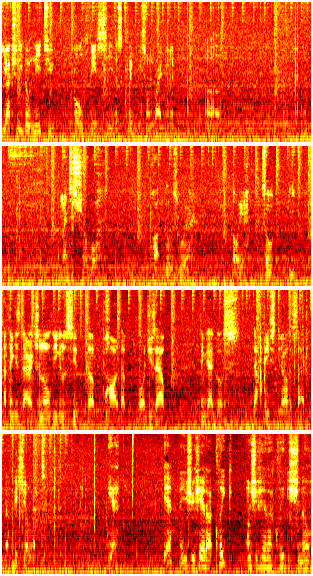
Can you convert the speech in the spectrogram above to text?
you actually don't need to bolt this. You just click this one right in I'm not just sure what part goes where. Oh yeah. So I think it's directional. You're gonna see the part that bulges out. I think that goes that face the other side. That face your left. Yeah. Yeah and you should hear that click. Once you hear that click you should know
